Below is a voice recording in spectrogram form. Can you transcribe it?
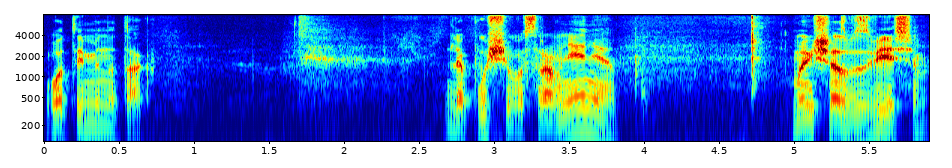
Вот именно так. Для пущего сравнения мы их сейчас взвесим.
